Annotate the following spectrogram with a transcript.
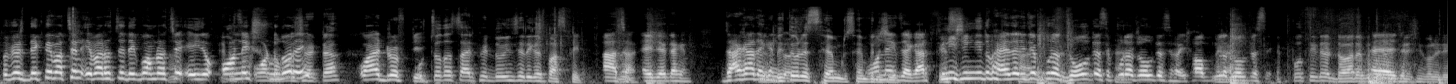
তো ভিউয়ার্স দেখতে পাচ্ছেন এবার হচ্ছে দেখব আমরা হচ্ছে এই অনেক সুন্দর একটা। উচ্চতা 4 ফিট 2 ইঞ্চি 5 ফিট আচ্ছা এই যে দেখেন। জায়গা দেখেন ভিতরে সেম সেম অনেক জায়গা। আর ফিনিশিং কিন্তু ভাইয়াদের এই যে পুরো জ্বলতেছে পুরো জ্বলতেছে ভাই সবগুলো জ্বলতেছে। প্রতিটা ডোরে ভিতরে ফিনিশিং কোয়ালিটি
